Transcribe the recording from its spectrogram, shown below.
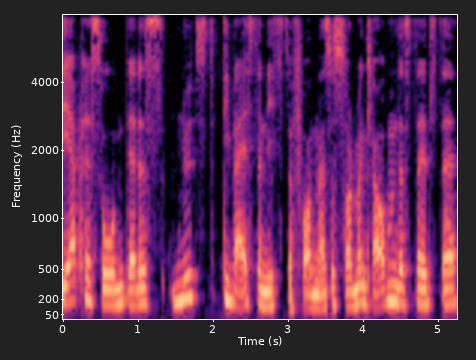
der Person, der das nützt, die weiß da nichts davon. Also soll man glauben, dass da jetzt äh,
